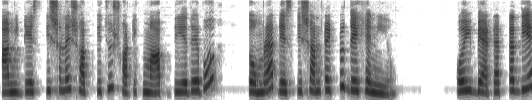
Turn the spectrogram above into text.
আমি ডেসক্রিপশানে সব কিছু সঠিক মাপ দিয়ে দেব। তোমরা ডেসক্রিপশানটা একটু দেখে নিও। ওই ব্যাটারটা দিয়ে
